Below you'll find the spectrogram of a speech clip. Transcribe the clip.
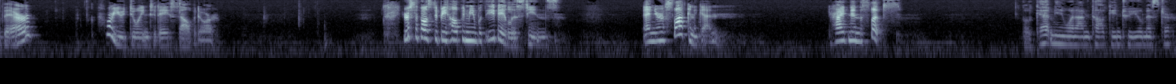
There. How are you doing today, Salvador? You're supposed to be helping me with eBay listings. And you're slacking again. You're hiding in the slips. Look at me when I'm talking to you, mister.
